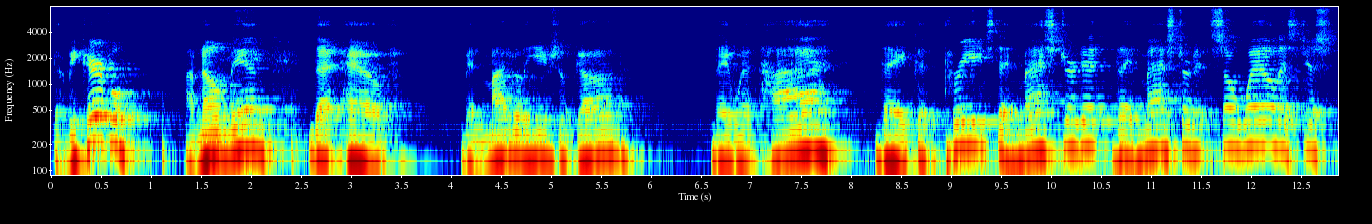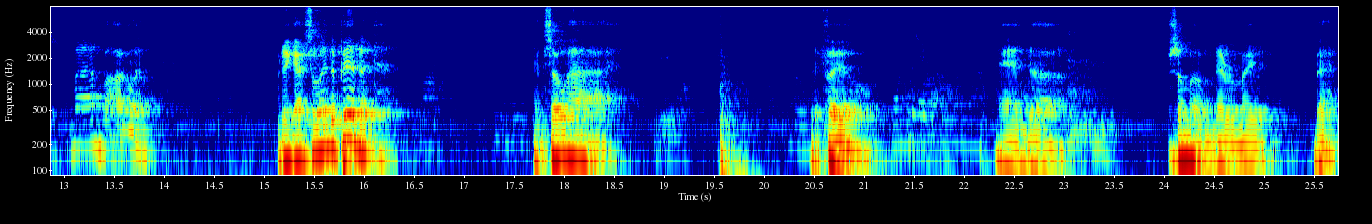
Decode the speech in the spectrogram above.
got to be careful. I've known men that have been mightily used of God. They went high. They could preach. They mastered it. They mastered it so well, it's just mind boggling. But they got so independent and so high, they fell. And uh, some of them never made it back.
